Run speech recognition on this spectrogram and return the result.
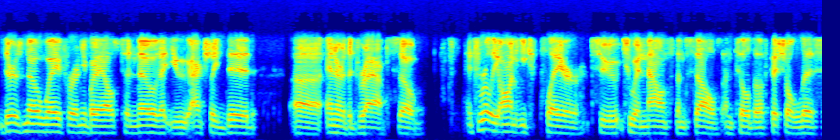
there's no way for anybody else to know that you actually did enter the draft. So it's really on each player to to announce themselves until the official list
